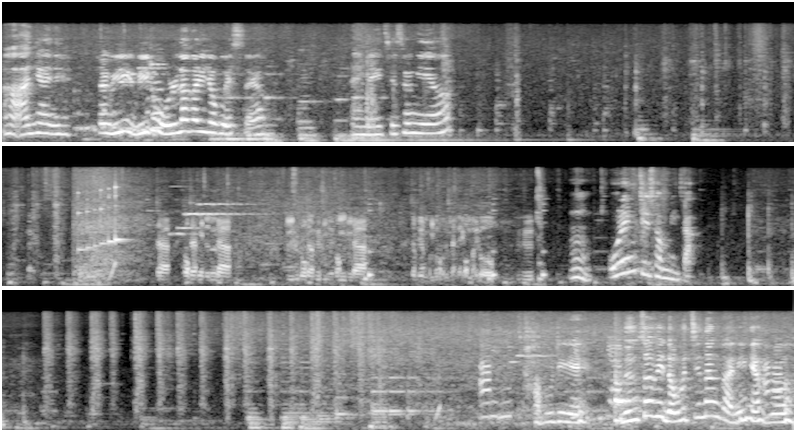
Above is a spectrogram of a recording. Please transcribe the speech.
아 아니 아니. 저 위, 위로 올라가려고 했어요. 아니 네 죄송해요. 응 오렌지 섬이다 가브리엘 눈썹이 너무 진한 거 아니냐고.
